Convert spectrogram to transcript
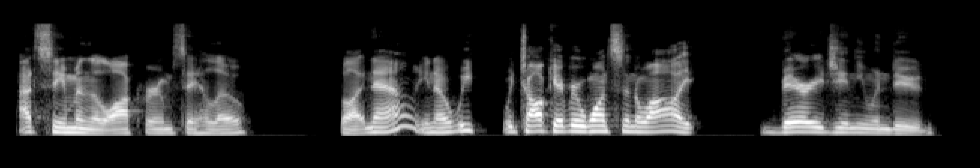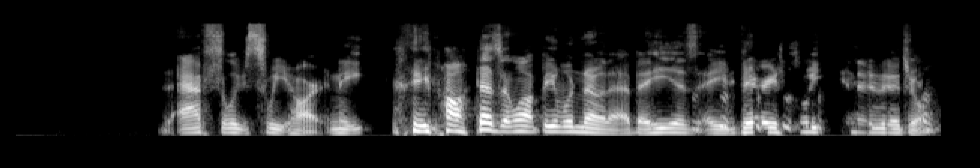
I'd see him in the locker room, say hello. But now, you know, we we talk every once in a while. He, very genuine dude. Absolute sweetheart. And he, he probably doesn't want people to know that, but he is a very sweet individual.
